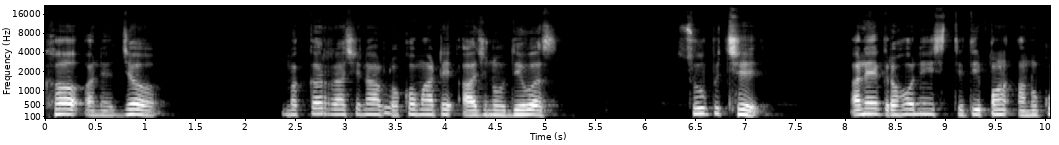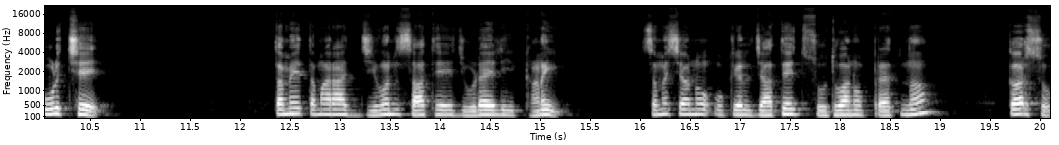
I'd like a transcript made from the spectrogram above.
ખ અને જ મકર રાશિના લોકો માટે આજનો દિવસ શુભ છે અને ગ્રહોની સ્થિતિ પણ અનુકૂળ છે. તમે તમારા જીવન સાથે જોડાયેલી ઘણી સમસ્યાનો ઉકેલ જાતે જ શોધવાનો પ્રયત્ન કરશો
